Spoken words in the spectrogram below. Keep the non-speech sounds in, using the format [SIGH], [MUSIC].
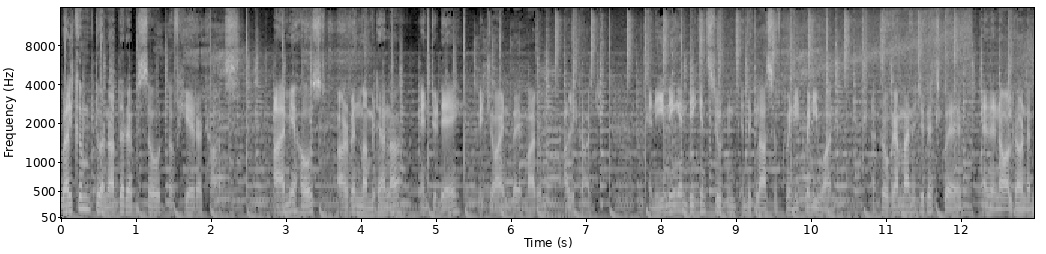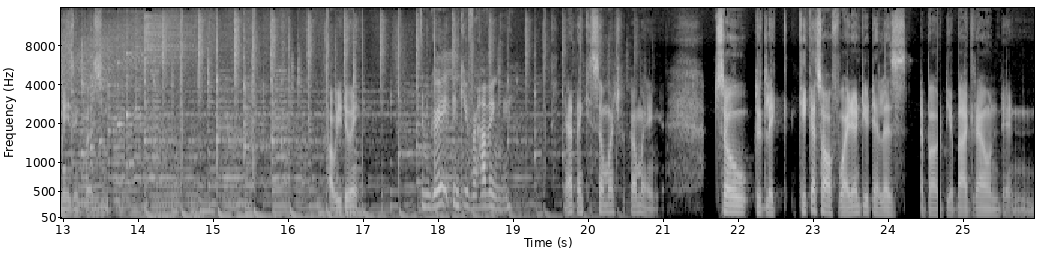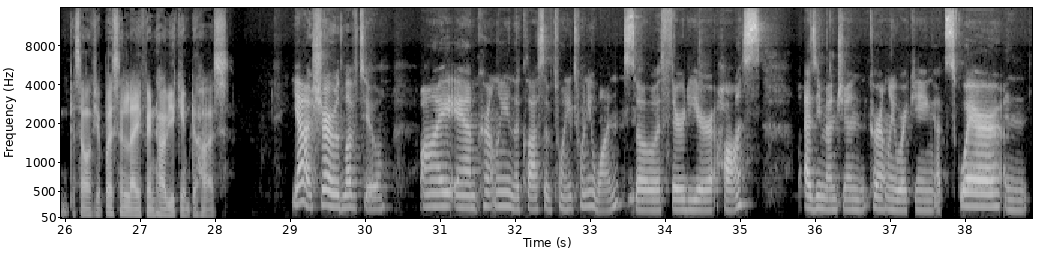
Welcome to another episode of Here at Haas. I'm your host, Arvind Mamidana, and today we're joined by Marum Alikaj, an evening and weekend student in the class of 2021, a program manager at Square, and an all round amazing person. How are you doing? I'm great. Thank you for having me. Yeah, thank you so much for coming. So, to like kick us off, why don't you tell us about your background and some of your personal life and how you came to Haas? Yeah, sure. I would love to. I am currently in the class of 2021, so a third year at Haas. As you mentioned, currently working at Square and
